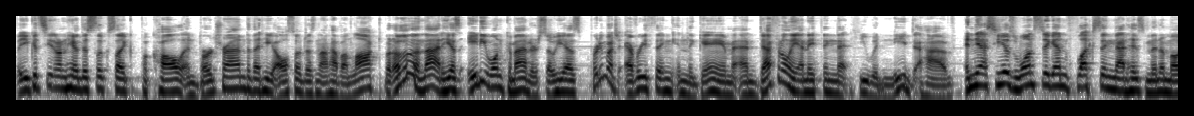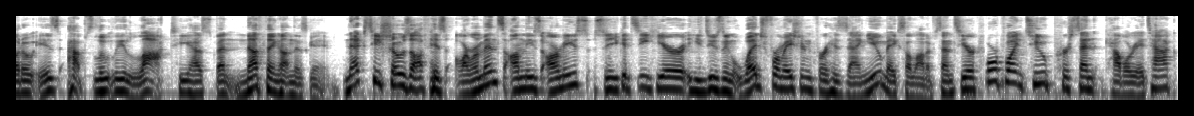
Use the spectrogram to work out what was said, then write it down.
But you can see on here this looks like Pakal and Bertrand that he also does not have unlocked. But other than that he has 81 commanders so he has pretty much everything in the game and definitely anything that he would need to have. And yes he is once again flexing that his Minamoto is absolutely locked. He has spent nothing on this game. Next he shows off his armaments on these armies. So you can see here he's using wedge formation for his Xiang Yu makes a lot of sense here. 4.2 percent cavalry attack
